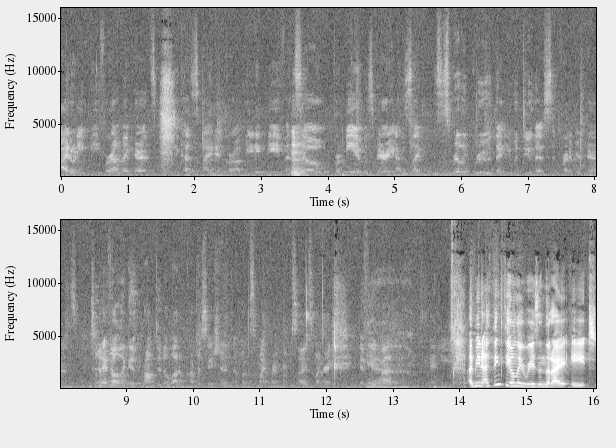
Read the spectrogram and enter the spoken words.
I don't eat beef around my parents because I didn't grow up eating beef, and Mhm. so for me it was very. I was like, this is really rude that you would do this in front of your parents, and I felt like it prompted a lot of conversation amongst my friend group. So I was wondering if you had any. I mean, I think the only reason that I ate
